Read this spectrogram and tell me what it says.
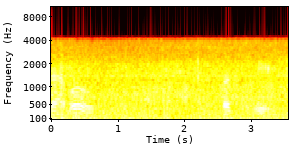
that. Whoa. That's weird.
